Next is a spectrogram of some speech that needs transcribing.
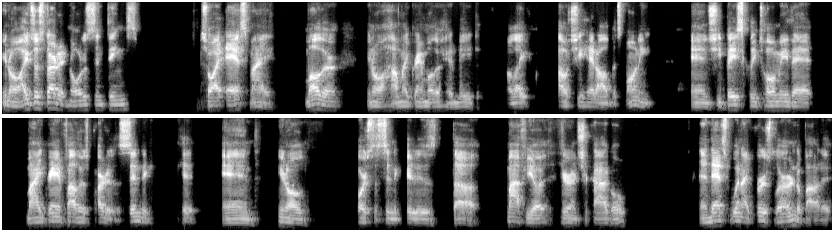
you know, I just started noticing things. So I asked my mother, you know, how my grandmother had made, like, how she had all this money, and she basically told me that my grandfather is part of the syndicate, and you know, of course, the syndicate is the mafia here in Chicago. And that's when I first learned about it.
